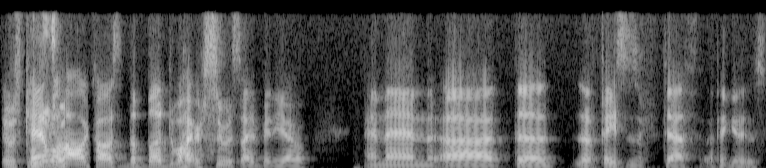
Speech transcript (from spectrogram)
It was Cannibal. Holocaust, the Budd Dwyer suicide video, and then uh, the the Faces of Death. I think it is.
